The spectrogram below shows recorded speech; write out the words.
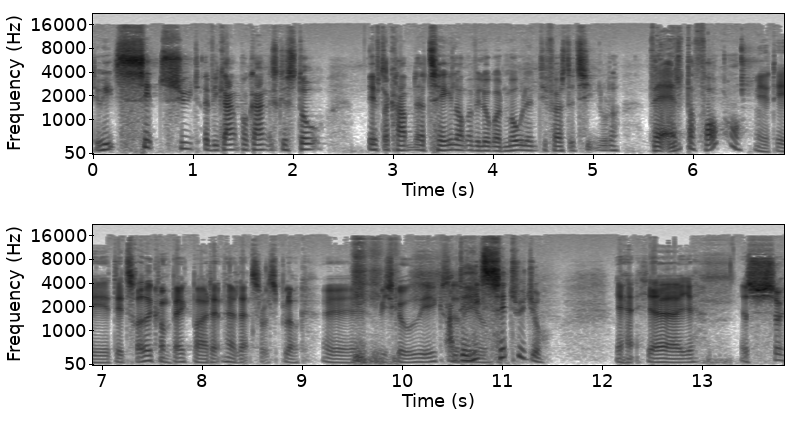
det er jo helt sindssygt, at vi gang på gang skal stå efter kampen og tale om, at vi lukker et mål ind de første 10 minutter. Hvad er det, der foregår? Ja, det, det er tredje comeback bare den her landsholdsblok, øh, vi skal ud i. Ikke? Så Jamen, det er helt jo, sindssygt jo. Ja, ja, ja. Jeg, så,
